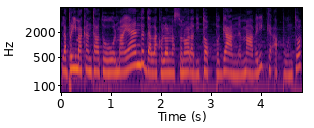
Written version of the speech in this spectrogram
La prima ha cantato All My Hand dalla colonna sonora di Top Gun Maverick, appunto.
